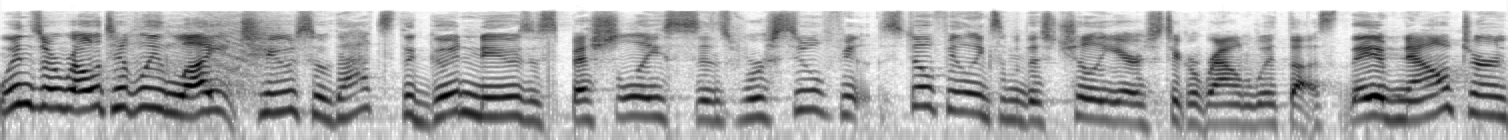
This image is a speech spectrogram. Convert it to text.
Winds are relatively light too, so that's the good news, especially since we're still fe still feeling some of this chilly air stick around with us. They have now turned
